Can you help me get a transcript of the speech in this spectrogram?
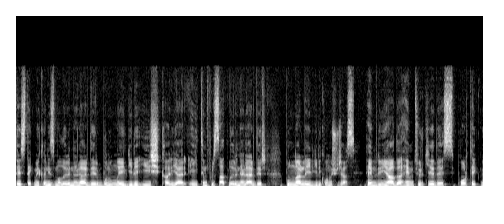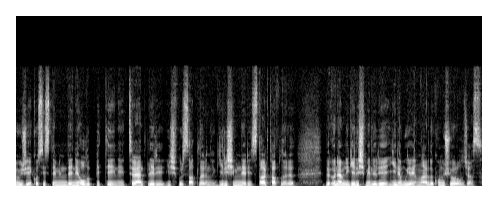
Destek mekanizmaları nelerdir? Bununla ilgili iş, kariyer, eğitim fırsatları nelerdir? Bunlarla ilgili konuşacağız. Hem dünyada hem Türkiye'de spor teknoloji ekosisteminde ne olup bittiğini, trendleri, iş fırsatlarını, girişimleri, startupları ve önemli gelişmeleri yine bu yayınlarda konuşuyor olacağız.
